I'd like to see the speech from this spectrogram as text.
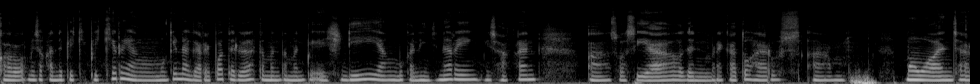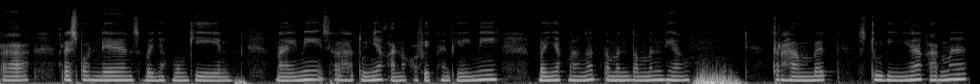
kalau misalkan dipikir-pikir yang mungkin agak repot adalah teman-teman PhD yang bukan engineering. Misalkan uh, sosial dan mereka tuh harus um, mewawancara responden sebanyak mungkin. Nah ini salah satunya karena COVID-19 ini banyak banget teman-teman yang terhambat studinya karena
